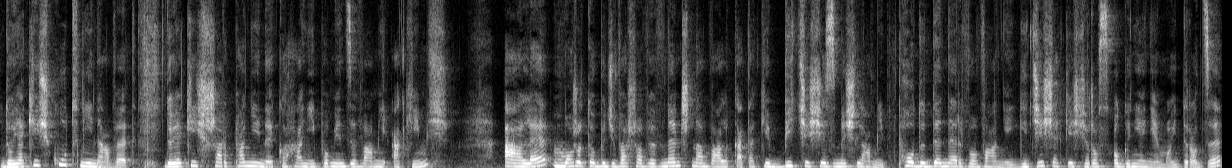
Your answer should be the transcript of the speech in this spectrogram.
do jakiejś kłótni nawet, do jakiejś szarpaniny, kochani, pomiędzy Wami a kimś ale może to być wasza wewnętrzna walka, takie bicie się z myślami, poddenerwowanie, gdzieś jakieś rozognienie, moi drodzy,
